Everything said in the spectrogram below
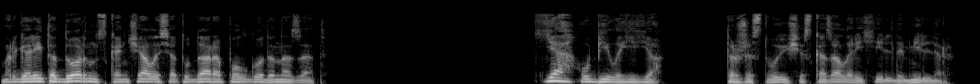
Маргарита Дорн скончалась от удара полгода назад. «Я убила ее», — торжествующе сказала Рихильда Миллер.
